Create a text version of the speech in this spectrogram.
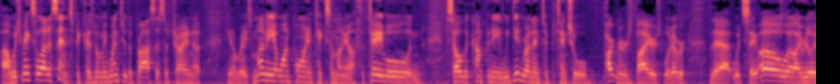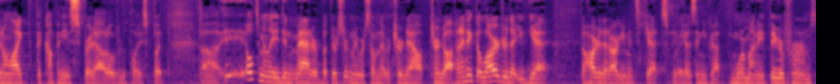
uh, which makes a lot of sense because when we went through the process of trying to you know raise money at one point and take some money off the table and sell the company we did run into potential partners buyers whatever that would say oh well i really don't like that the company is spread out over the place. But uh, it, ultimately it didn't matter but there certainly were some that were turned out turned off. And i think the larger that you get the harder that argument gets because right. then you've got more money, bigger firms.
